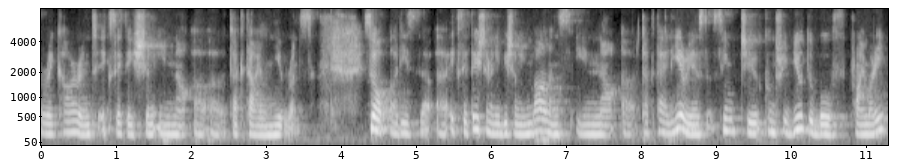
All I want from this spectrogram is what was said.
recurrent excitation in uh, tactile neurons. So uh, this uh, excitation inhibition imbalance in uh, tactile areas seem to contribute to both primary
